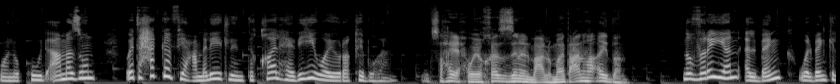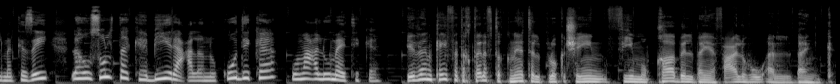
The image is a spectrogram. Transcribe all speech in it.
ونقود أمازون ويتحكم في عملية الانتقال هذه ويراقبها. صحيح ويخزن المعلومات عنها أيضاً. نظرياً البنك والبنك المركزي له سلطة كبيرة على نقودك ومعلوماتك. إذا كيف تختلف تقنية البلوك تشين في مقابل ما يفعله البنك؟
